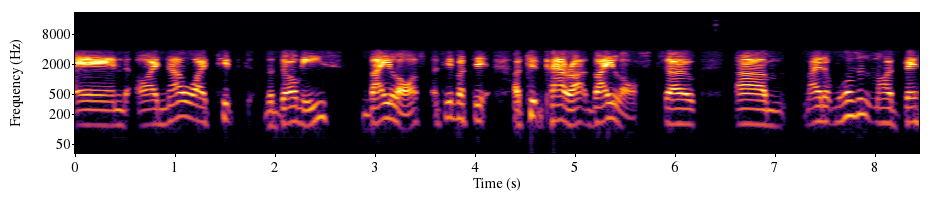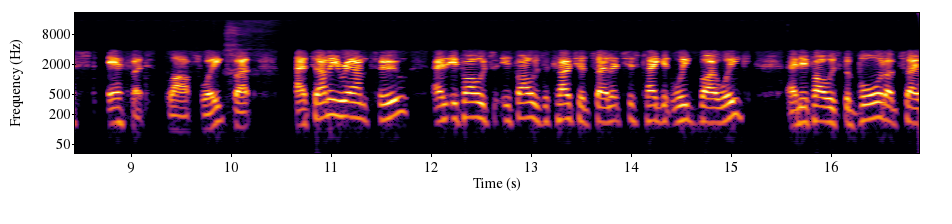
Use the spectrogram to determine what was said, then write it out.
And I know I tipped the doggies, they lost. I tipped I I tipped Para, they lost. So, um, mate, it wasn't my best effort last week, but it's only round two. And if I was if I was the coach, I'd say let's just take it week by week. And if I was the board, I'd say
